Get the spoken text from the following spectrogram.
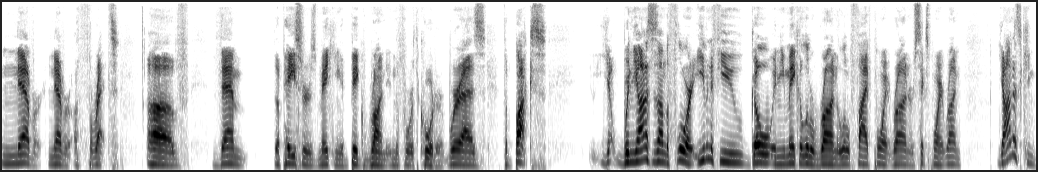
never, never a threat of them, the Pacers, making a big run in the fourth quarter. Whereas the Bucks, when Giannis is on the floor, even if you go and you make a little run, a little five point run or six point run, Giannis can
